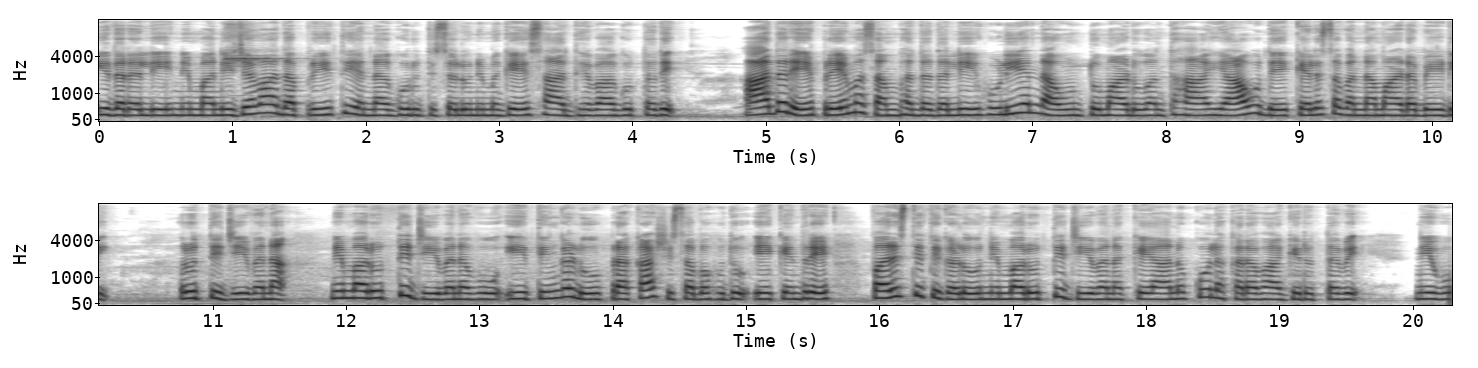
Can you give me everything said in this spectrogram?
ಇದರಲ್ಲಿ ನಿಮ್ಮ ನಿಜವಾದ ಪ್ರೀತಿಯನ್ನು ಗುರುತಿಸಲು ನಿಮಗೆ ಸಾಧ್ಯವಾಗುತ್ತದೆ. ಆದರೆ ಪ್ರೇಮ ಸಂಬಂಧದಲ್ಲಿ ಹುಳಿಯನ್ನು ಉಂಟು ಮಾಡುವಂತಹ ಯಾವುದೇ ಕೆಲಸವನ್ನು ಮಾಡಬೇಡಿ. ವೃತ್ತಿ ಜೀವನ ನಿಮ್ಮ ವೃತ್ತಿ ಜೀವನವು ಈ ತಿಂಗಳು ಪ್ರಕಾಶಿಸಬಹುದು, ಏಕೆಂದರೆ ಪರಿಸ್ಥಿತಿಗಳು ನಿಮ್ಮ ವೃತ್ತಿ ಜೀವನಕ್ಕೆ ಅನುಕೂಲಕರವಾಗಿರುತ್ತವೆ. ನೀವು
